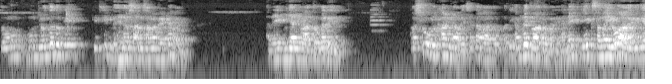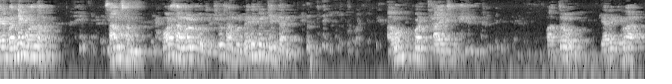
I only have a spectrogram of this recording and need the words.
તો હું હું જોતો હતો કે કેટલીક બહેનો સામ સામે બેઠા હોય અને એકબીજાની વાતો કરે. કશું ઓળખાણ ન હોય, છતાં વાતો બધી અંગત વાતો કરે. અને એક સમય એવો આવે કે જ્યારે બંને બોલતા હોય. સામ સામ. કોણ સાંભળતો છે? શું સાંભળતો? એની પણ ચિંતા નહીં. આવું પણ થાય છે. પાત્રો, ક્યારેક એવા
